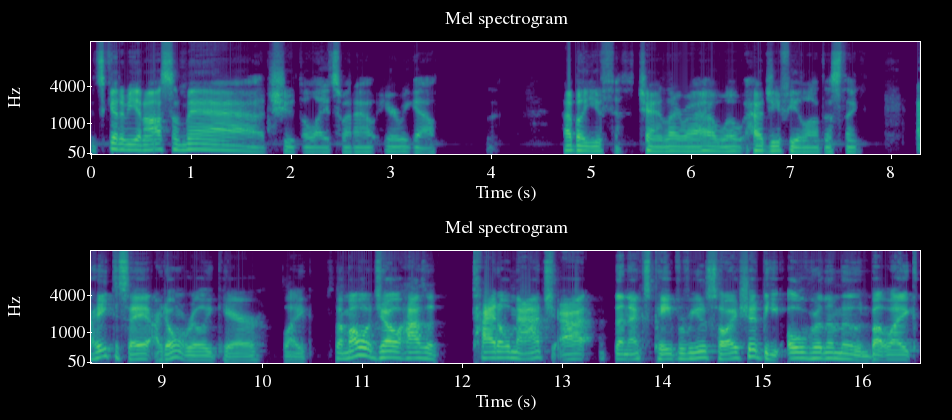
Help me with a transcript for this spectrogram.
It's gonna be an awesome match. Shoot, the lights went out. Here we go. How about you, Chandler? How how'd you feel on this thing? I hate to say it, I don't really care. Like Samoa Joe has a title match at the next pay per view, so I should be over the moon. But like,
